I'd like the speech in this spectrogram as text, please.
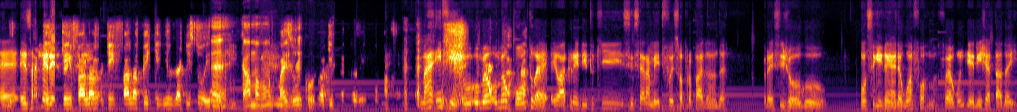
é, exagerei. Quem, quem, fala, quem fala fake news aqui sou eu. É, calma, vamos. Mas hoje eu aqui para trazer informação. Mas, enfim, o, o, meu, o meu ponto é, eu acredito que, sinceramente, foi só propaganda para esse jogo conseguir ganhar de alguma forma. Foi algum dinheiro injetado aí.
